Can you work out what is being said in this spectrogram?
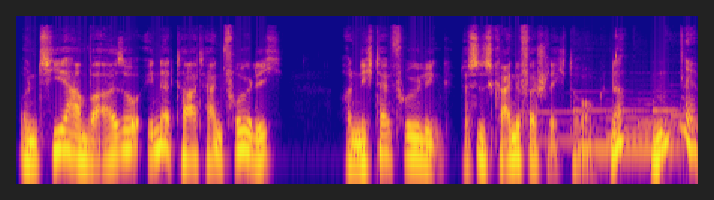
Und hier haben wir also in der Tat Herrn Fröhlich und nicht Herrn Frühling. Das ist keine Verschlechterung, ne? Hm? Nee.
